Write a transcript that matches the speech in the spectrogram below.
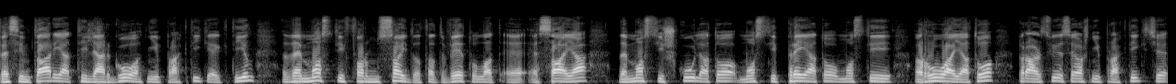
besimtarja t'i largohet një praktike të këtillë dhe mos t'i formësojë, do të thotë, vetullat e e saja dhe mos t'i shkulë ato, mos t'i prejë ato, mos t'i rruajë ato, për arsye se është një praktikë që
